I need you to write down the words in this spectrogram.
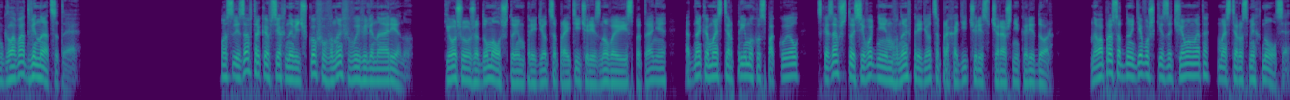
Глава 12 После завтрака всех новичков вновь вывели на арену. Киоши уже думал, что им придется пройти через новое испытание, однако мастер Прим их успокоил, сказав, что сегодня им вновь придется проходить через вчерашний коридор. На вопрос одной девушки, зачем им это, мастер усмехнулся.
